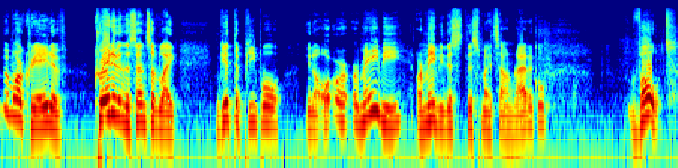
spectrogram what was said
a bit more creative. Creative in the sense of like get the people, you know, or, or, or maybe or maybe this this might sound radical. Vote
